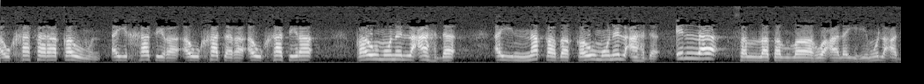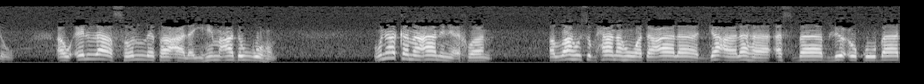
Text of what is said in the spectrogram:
أو خفر قوم أي خفر أو خطر أو خفر قوم العهد. أي نقض قوم العهد إلا سلط الله عليهم العدو أو إلا سلط عليهم عدوهم. هناك معان يا إخوان. الله سبحانه وتعالى جعلها أسباب لعقوبات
